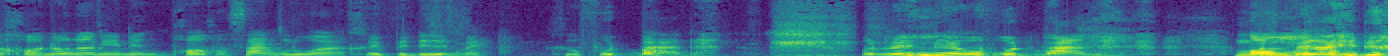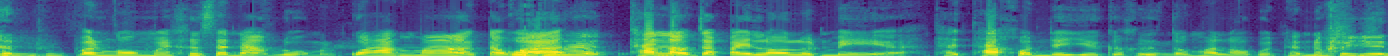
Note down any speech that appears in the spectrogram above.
แต่ขอนอกเรื่องนี้หนึ่งพอเขาสร้างรั้วเคยไปเดินไหมคือฟุตบาทอะมันไม่เรียกว่าฟุตบาทนะงงมันไหมเลื้อยเดินมันงงไหมคือสนามหลวงมันกว้างมาก แต่ว่ากว้างมากถ้าเราจะไปรอรถเมล์อะถ้าถ้าคนเยอะๆก็คืออมต้องมารอบนถนนคือยืน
